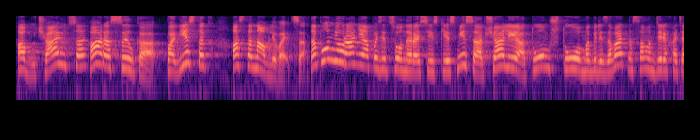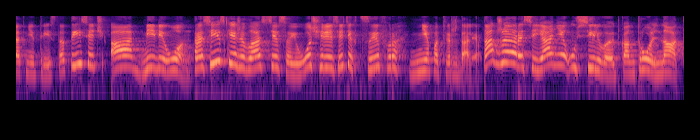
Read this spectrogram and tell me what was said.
обучаются, а рассылка повесток останавливается. Напомню, ранее оппозиционные российские СМИ сообщали о том, что мобилизовать на самом деле хотят не 300 тысяч, а миллион. Российские же власти, в свою очередь, этих цифр не подтверждали. Также россияне усиливают контроль над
